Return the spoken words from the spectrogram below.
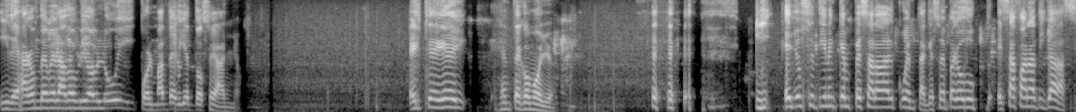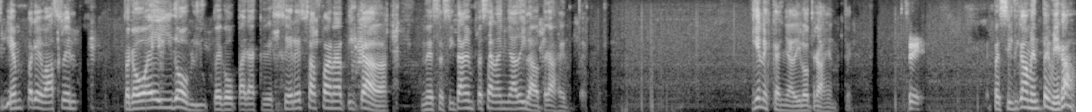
y dejaron de ver a WWE por más de 10, 12 años. El que gente como yo. y ellos se tienen que empezar a dar cuenta que ese producto, esa fanaticada siempre va a ser pro AEW, pero para crecer esa fanaticada necesitas empezar a añadir a otra gente. Tienes que añadir a otra gente Sí. específicamente, mira,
